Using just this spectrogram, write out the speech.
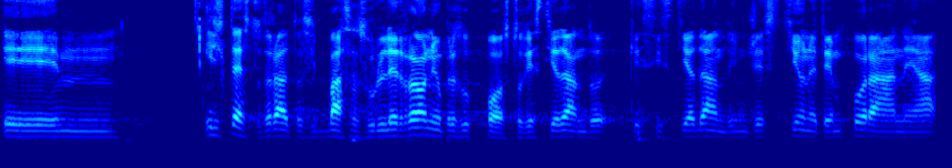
Ehm, il testo tra l'altro si basa sull'erroneo presupposto che, dando, che, si stia dando in gestione temporanea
